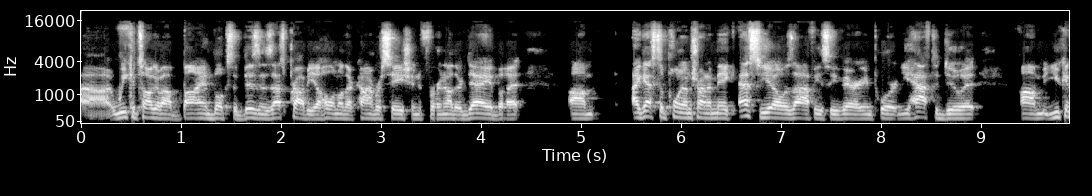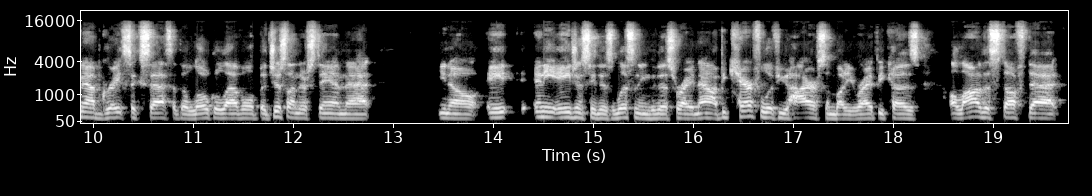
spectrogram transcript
uh, we could talk about buying books of business. That's probably a whole other conversation for another day. But um, I guess the point I'm trying to make, SEO is obviously very important. You have to do it um, you can have great success at the local level, but just understand that you know a, any agency that's listening to this right now, be careful if you hire somebody, right? Because a lot of the stuff that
